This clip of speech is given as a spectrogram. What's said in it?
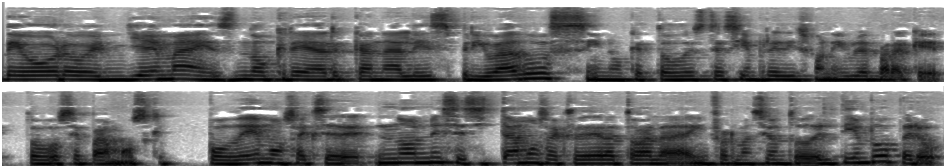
de oro en Yema es no crear canales privados, sino que todo esté siempre disponible para que todos sepamos que podemos acceder. No necesitamos acceder a toda la información todo el tiempo, pero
